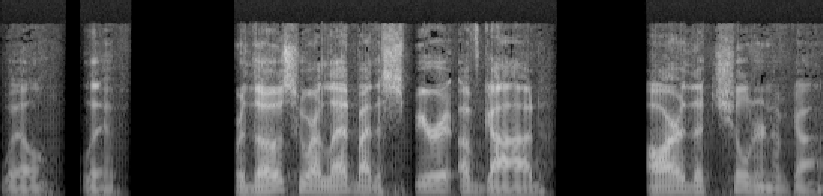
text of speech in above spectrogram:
will live. For those who are led by the Spirit of God are the children of God.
